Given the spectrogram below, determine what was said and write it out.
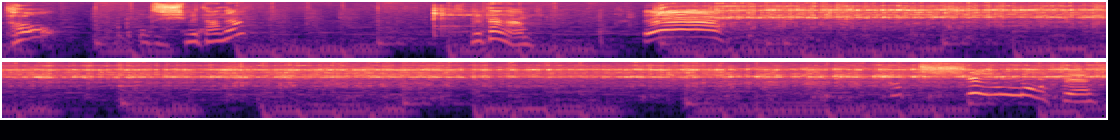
To... śmietana? Śmietana. Eee! To trzy minuty.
